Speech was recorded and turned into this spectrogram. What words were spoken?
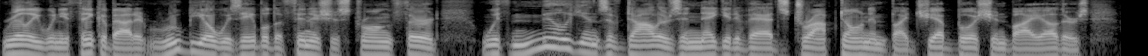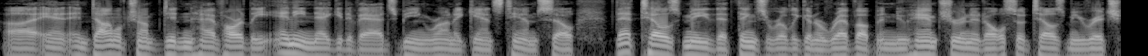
really, when you think about it, Rubio was able to finish a strong third with millions of dollars in negative ads dropped on him by Jeb Bush and by others. Uh, and, and Donald Trump didn't have hardly any negative ads being run against him. So that tells me that things are really going to rev up in New Hampshire, and it also tells me, Rich,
